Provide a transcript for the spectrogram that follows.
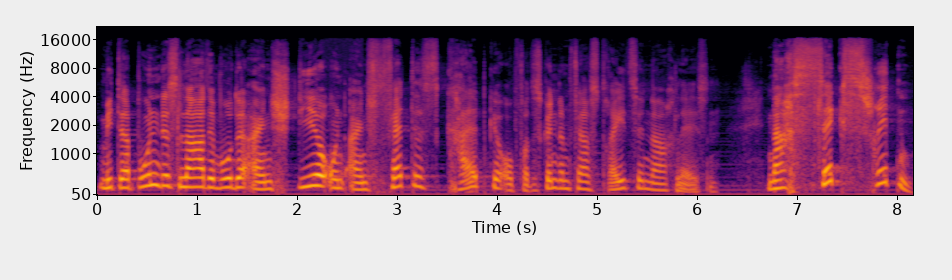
mit der Bundeslade wurde ein Stier und ein fettes Kalb geopfert. Das könnt ihr im Vers 13 nachlesen. Nach sechs Schritten.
